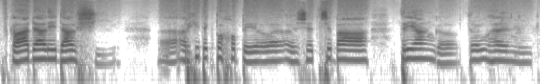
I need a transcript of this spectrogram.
vkládali další. Architekt pochopil, že třeba triangl, trojuhelník,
